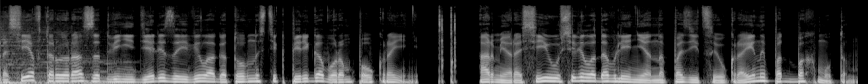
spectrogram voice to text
Россия второй раз за две недели заявила о готовности к переговорам по Украине. Армия России усилила давление на позиции Украины под Бахмутом.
